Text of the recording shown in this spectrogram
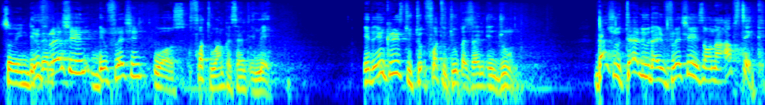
So in December, inflation, inflation was 41% in May. It increased to 42% in June. That should tell you that inflation is on an upstick.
